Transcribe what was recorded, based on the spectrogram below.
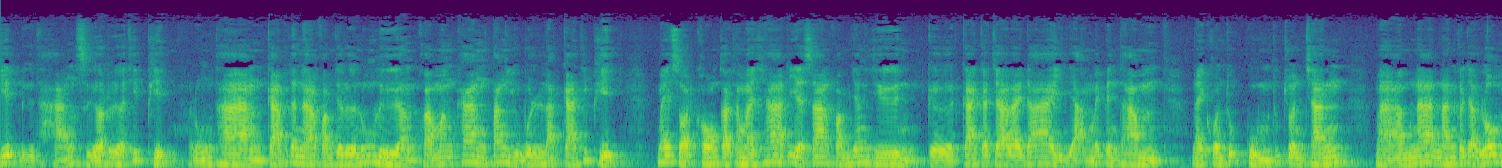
ทิศหรือทางเสือเรือที่ผิด หลงทาง การพัฒนาความเจริญรุ่งเรือง ความมั่งคั่ง ตั้งอยู่บนหลักการที่ผิดไม่สอดคล้องกับธรรมชาติที่จะสร้างความยั่งยืน เกิดการกระจายรายได้อย่างไม่เป็นธรรม ในคนทุกกลุ่มทุกชนชั้น มหาอำนาจนั้นก็จะล่ม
